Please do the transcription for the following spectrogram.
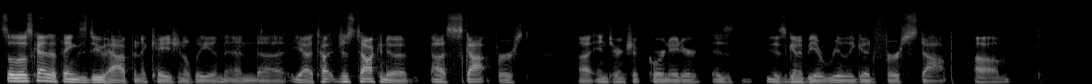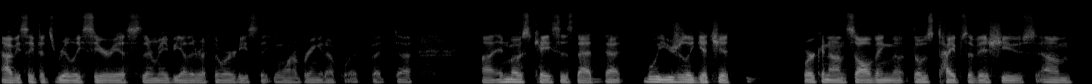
so those kind of things do happen occasionally and and uh, yeah t- just talking to uh, scott first uh, internship coordinator is is going to be a really good first stop um, obviously if it's really serious there may be other authorities that you want to bring it up with but uh, uh, in most cases that that will usually get you working on solving the, those types of issues um,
